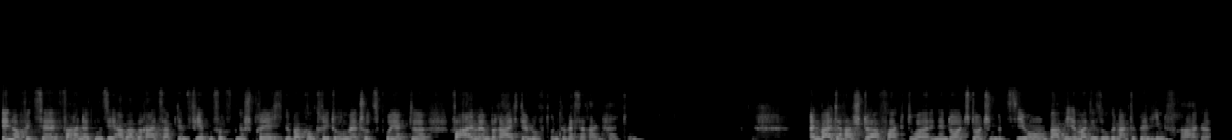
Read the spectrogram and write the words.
Inoffiziell verhandelten sie aber bereits ab dem vierten, fünften Gespräch über konkrete Umweltschutzprojekte, vor allem im Bereich der Luft- und Gewässerreinhaltung. Ein weiterer Störfaktor in den deutsch-deutschen Beziehungen war wie immer die sogenannte Berlin-Frage.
